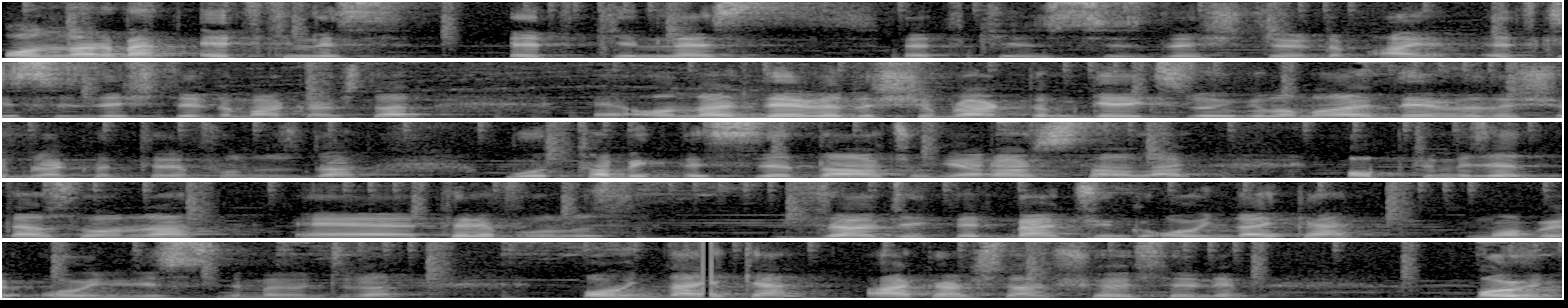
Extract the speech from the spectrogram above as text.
Onları ben etkinleş, etkinleş, etkinsizleştirdim. Aynen etkinsizleştirdim arkadaşlar. E, onları devre dışı bıraktım. Gereksiz uygulamaları devre dışı bırakın telefonunuzda. Bu tabii ki de size daha çok yarar sağlar. Optimize ettikten sonra e, telefonunuz düzelecektir. Ben çünkü oyundayken mobil oyuncusuyum ben önceden. Oyundayken arkadaşlar şöyle söyleyeyim. Oyun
